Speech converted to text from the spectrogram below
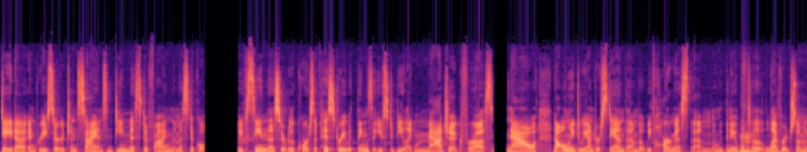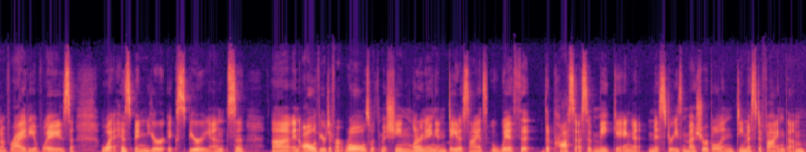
data and research and science demystifying the mystical. We've seen this over the course of history with things that used to be like magic for us now not only do we understand them but we've harnessed them and we've been able mm-hmm. to leverage them in a variety of ways what has been your experience uh, in all of your different roles with machine learning and data science with the process of making mysteries measurable and demystifying them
